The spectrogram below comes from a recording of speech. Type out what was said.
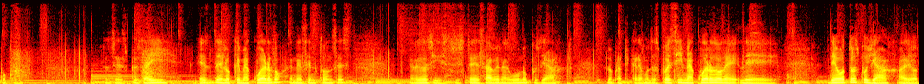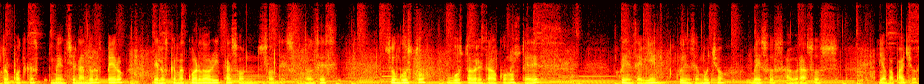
Poco. Entonces, pues ahí es de lo que me acuerdo en ese entonces. si, si ustedes saben alguno, pues ya lo platicaremos después. Si me acuerdo de, de, otros, pues ya haré otro podcast mencionándolos, pero de los que me acuerdo ahorita son, son de eso. Entonces, es un gusto, un gusto haber estado con ustedes. Cuídense bien, cuídense mucho. Besos, abrazos y apapachos.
